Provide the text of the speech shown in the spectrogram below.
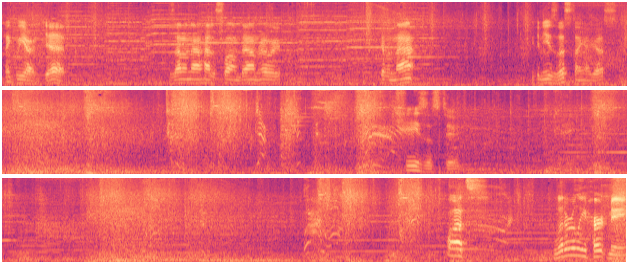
I think we are dead. Because I don't know how to slow him down, really. Give him that. We can use this thing, I guess. Jesus, dude. What? Literally hurt me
